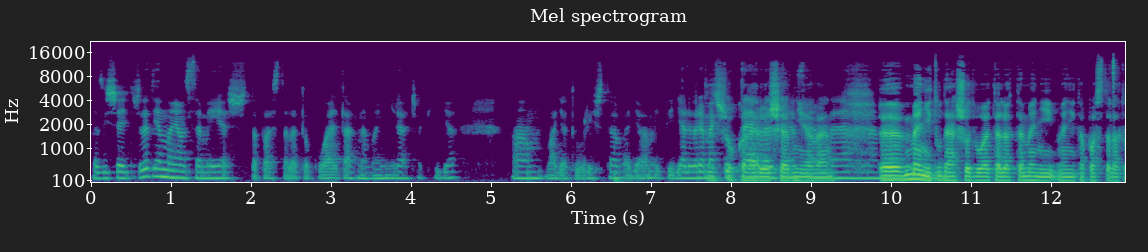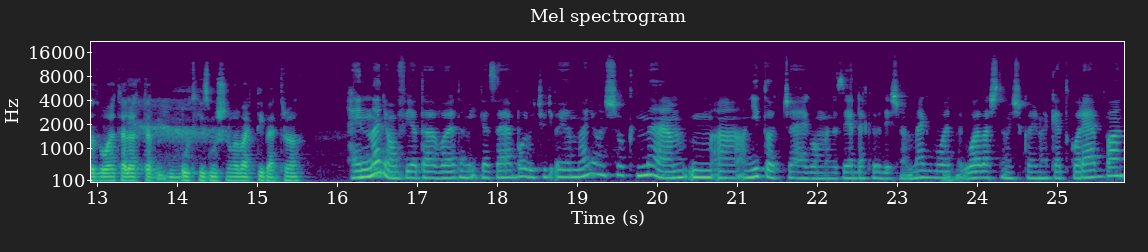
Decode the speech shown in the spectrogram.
az is egy, tehát ilyen nagyon személyes tapasztalatok voltak, nem annyira csak így a, a vagy a turista, vagy amit így előre Ez meg sokkal erősebb nyilván. Ember, Ö, mennyi tudásod volt előtte, mennyi, mennyi tapasztalatod volt előtte buddhizmusról vagy Tibetről? Hát én nagyon fiatal voltam igazából, úgyhogy olyan nagyon sok nem. Mm, a, a nyitottságom, meg az érdeklődésem megvolt, meg olvastam is könyveket korábban,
